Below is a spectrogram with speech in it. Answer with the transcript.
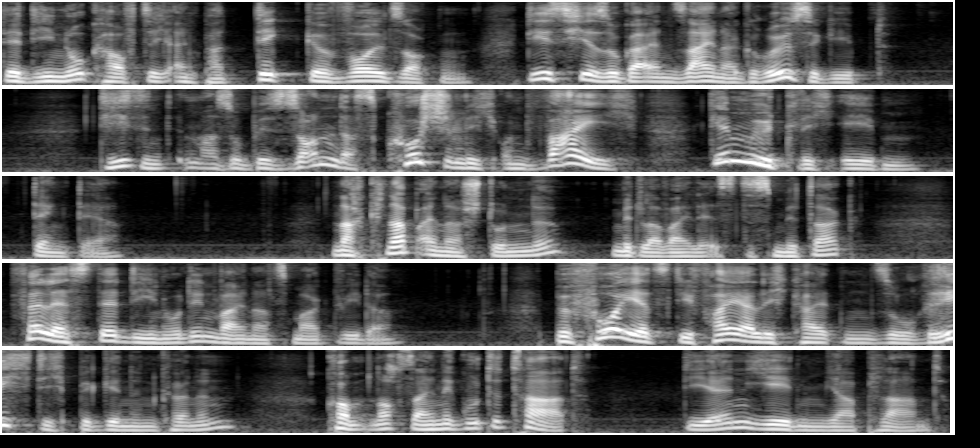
Der Dino kauft sich ein paar dicke Wollsocken, die es hier sogar in seiner Größe gibt. Die sind immer so besonders kuschelig und weich, gemütlich eben, denkt er. Nach knapp einer Stunde, mittlerweile ist es Mittag, verlässt der Dino den Weihnachtsmarkt wieder. Bevor jetzt die Feierlichkeiten so richtig beginnen können, kommt noch seine gute Tat, die er in jedem Jahr plant.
